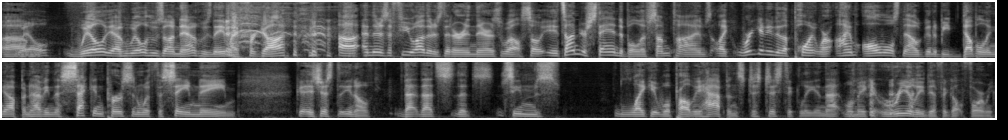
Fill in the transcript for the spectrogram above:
um, Will. Will, yeah, Will, who's on now, whose name I forgot, uh, and there's a few others that are in there as well. So it's understandable if sometimes, like, we're getting to the point where I'm almost now going to be doubling up and having the second person with the same name. It's just you know that that's that seems like it will probably happen statistically, and that will make it really difficult for me.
